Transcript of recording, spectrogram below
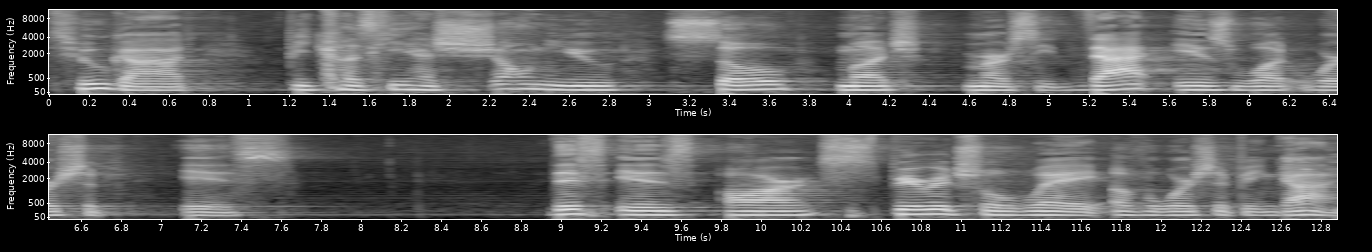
to God because He has shown you so much mercy. That is what worship is. This is our spiritual way of worshiping God.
